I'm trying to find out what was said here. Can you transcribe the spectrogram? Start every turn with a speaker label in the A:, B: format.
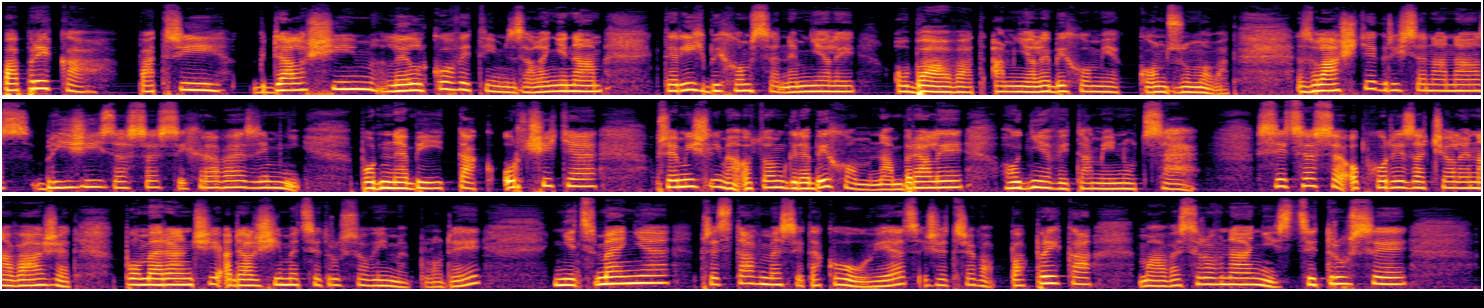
A: Paprika patří k dalším lilkovitým zeleninám, kterých bychom se neměli obávat a měli bychom je konzumovat. Zvláště, když se na nás blíží zase sichravé zimní podnebí, tak určitě přemýšlíme o tom, kde bychom nabrali hodně vitamínu C. Sice se obchody začaly navážet pomeranči a dalšími citrusovými plody, nicméně představme si takovou věc, že třeba paprika má ve srovnání s citrusy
